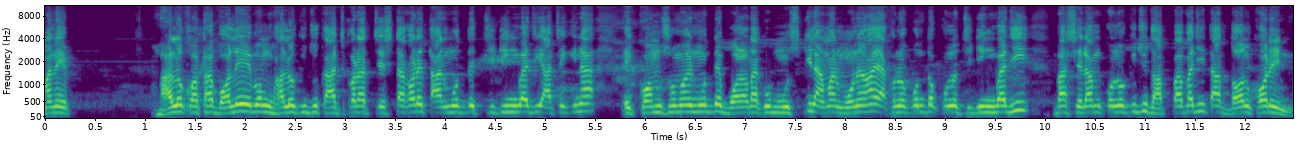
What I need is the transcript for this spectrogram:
মানে ভালো কথা বলে এবং ভালো কিছু কাজ করার চেষ্টা করে, তার মধ্যে চিটিংবাজি আছে কিনা, এই কম সময়ের মধ্যে বলাটা খুব মুশকিল। আমার মনে হয় এখনও পর্যন্ত কোনো চিটিংবাজি বা সেরাম কোনো কিছু ধাপ্পাবাজি তার দল করেনি।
